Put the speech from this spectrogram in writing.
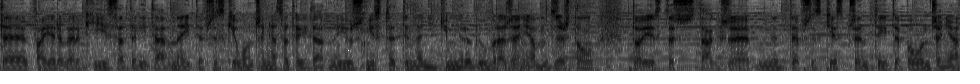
te fajerwerki satelitarne i te wszystkie łączenia satelitarne już niestety na nikim nie robią wrażenia. Zresztą to jest też tak, że te wszystkie sprzęty i te połączenia,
